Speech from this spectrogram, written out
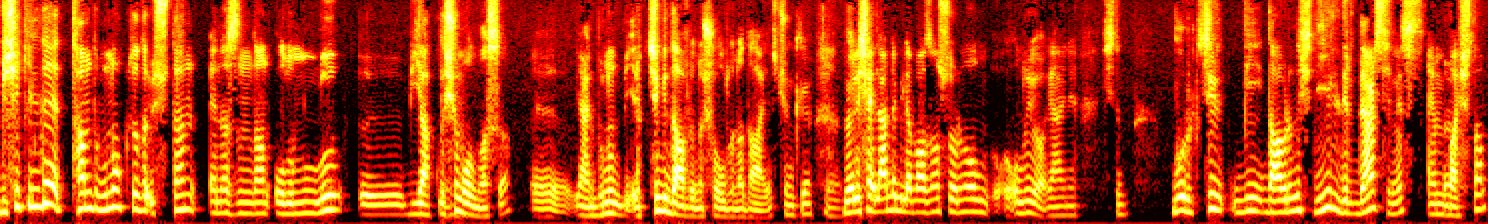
Bir şekilde tam da bu noktada üstten en azından olumlu e, bir yaklaşım olması. e, yani bunun bir ırkçı bir davranış olduğuna dair. Çünkü Evet. böyle şeylerde bile bazen sorun ol- oluyor. Yani işte bu ırkçı bir davranış değildir derseniz en Evet. baştan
